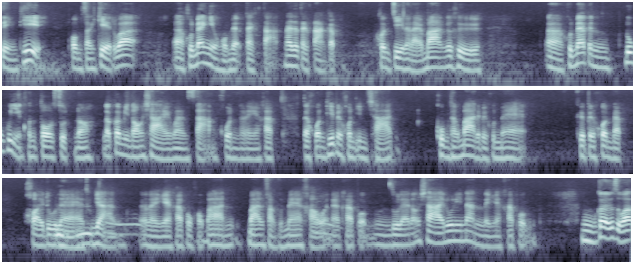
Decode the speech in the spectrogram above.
สิ่งที่ผมสังเกตว่าคุณแม่งิวผมเนี่ยแตกต่างน่าจะแตกต่างกับคนจีนหลายๆบ้านก็คือคุณแม่เป็นลูกผู้หญิงคนโตสุดเนาะแล้วก็มีน้องชายประมาณสามคนอะไรเงี้ยครับแต่คนที่เป็นคนอินชาร์จ คุมทั้งบ้านเนี่ยเป็นคุณแม่ คือเป็นคนแบบคอยดูแลทุกอย่างอะไรเงี้ยครับผมของบ้านบ้านฝั่งคุณแม่เขานะครับผมดูแลน้องชายนู่นนี่นั่นอะไรเงี้ยครับผมก็เลยรู้สึกว่า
